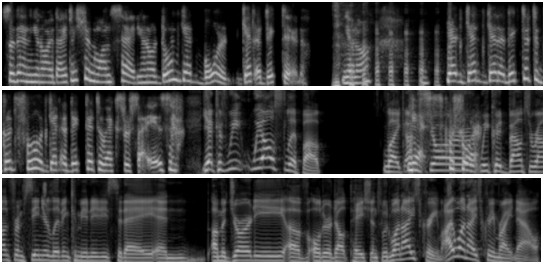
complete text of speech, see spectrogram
So then you know a dietitian once said you know don't get bored get addicted you know? Get get get addicted to good food get addicted to exercise. Yeah because we we all slip up like i'm yes, sure, sure, we could bounce around from senior living communities today and a majority of older adult patients would want ice cream. I want ice cream right now.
